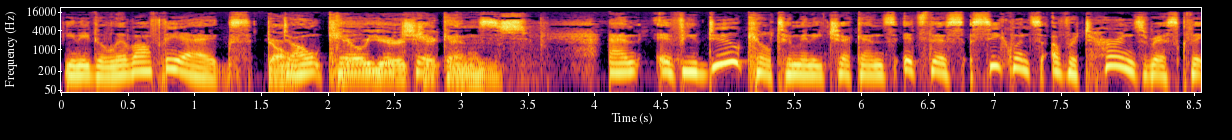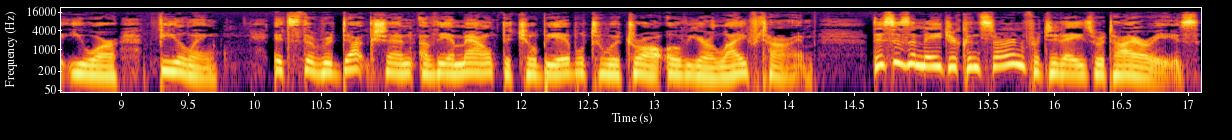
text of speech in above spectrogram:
you need to live off the eggs. Don't kill, kill your, your chickens. chickens. And if you do kill too many chickens, it's this sequence of returns risk that you are feeling. It's the reduction of the amount that you'll be able to withdraw over your lifetime. This is a major concern for today's retirees.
